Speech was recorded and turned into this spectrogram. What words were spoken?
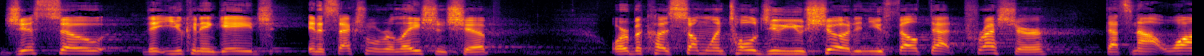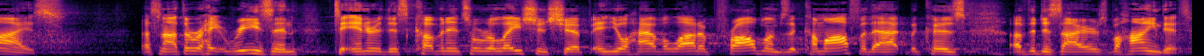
just so that you can engage in a sexual relationship, or because someone told you you should and you felt that pressure, that's not wise. That's not the right reason to enter this covenantal relationship, and you'll have a lot of problems that come off of that because of the desires behind it.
